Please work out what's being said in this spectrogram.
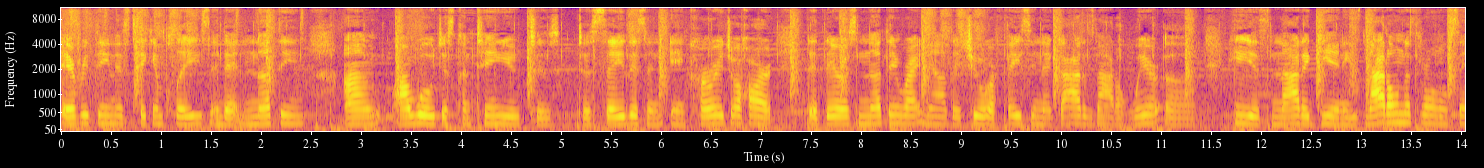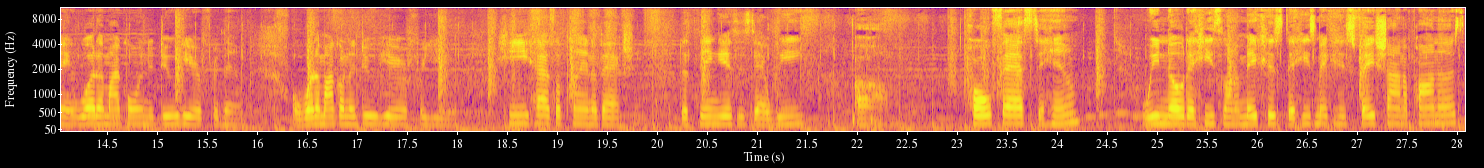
everything that's taking place and that nothing, um, I will just continue to, to say this and encourage your heart that there is nothing right now that you are facing that God is not aware of. He is not, again, He's not on the throne saying, What am I going to do here for them? Or what am I going to do here for you? He has a plan of action. The thing is, is that we um, hold fast to Him. We know that He's going to make His that He's making His face shine upon us,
